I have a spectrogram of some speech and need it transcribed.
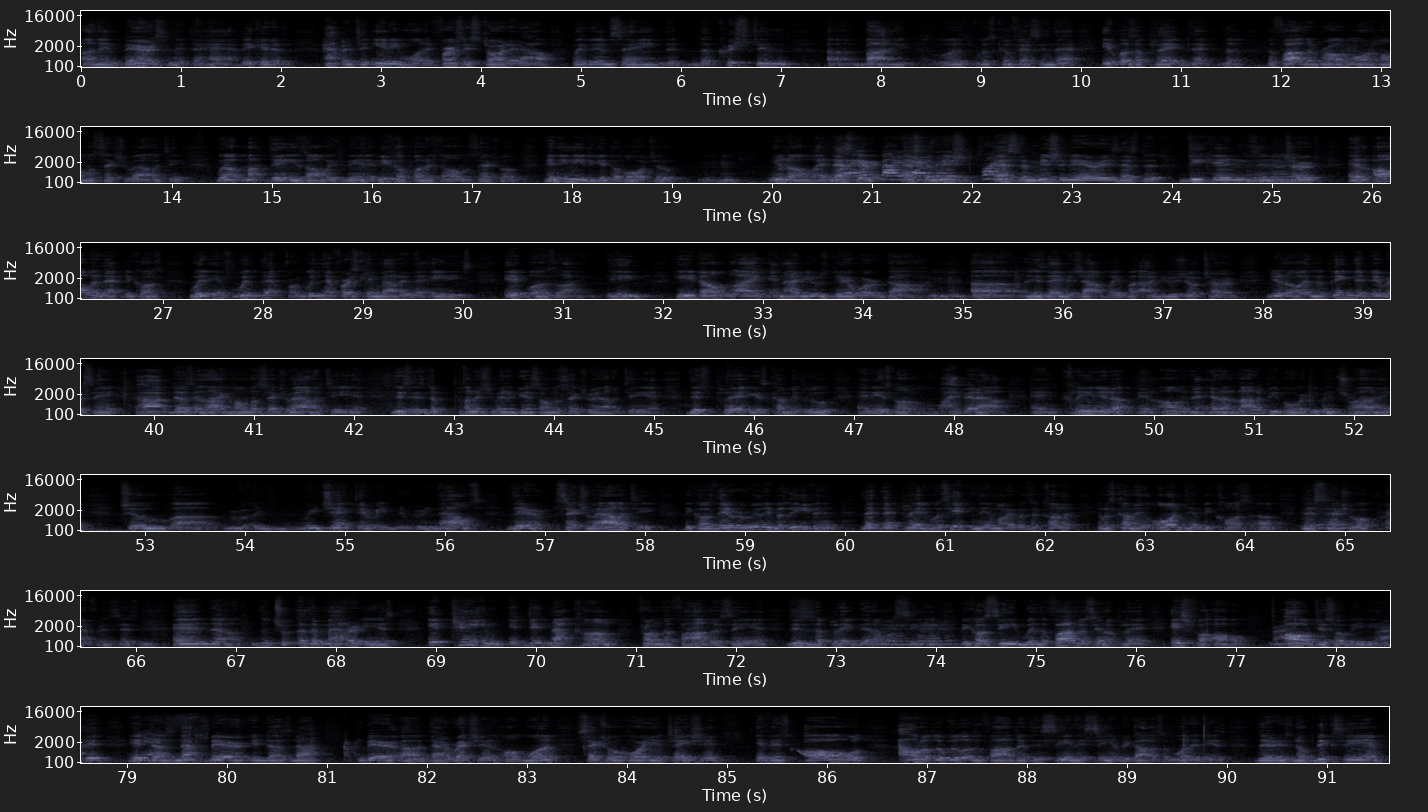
an embarrassment to have. It could have happened to anyone. At first, it started out with them saying that the Christian uh, body was was confessing that it was a plague that the the Father brought Mm-hmm. on homosexuality. Well, my thing has always been if he's gonna punish the homosexual, then he need to get the whore too. Mm-hmm. You know, and that's Well, the, everybody that's has the a mission, place. that's the missionaries, that's the deacons in the mm-hmm. church, and all of that, because when, if, when that, fir- when that first came out in the eighties, it was like, he, he don't like, and I use their word, God. Mm-hmm. Uh, his name is Yahweh, but I use your term, you know, and the thing that they were saying, God doesn't like homosexuality, and this is the punishment against homosexuality, and this plague is coming through, and it's gonna wipe it out and clean it up, and all of that, and a lot of people were even trying to, uh, re- reject and re- renounce their sexuality, because they were really believing that that plague was hitting them, or it was a coming, it was coming on them because of their sexual preferences. And uh, the truth of the matter is, it came, it did not come from the Father saying, "This is a plague that I'm gonna send." Because see, when the Father sent a plague, it's for all, Right. all disobedience. Right. It it does not bear, it does not bear uh, direction on one sexual orientation. If it's all out of the will of the Father, then sin is sin regardless of what it is. There is no big sin,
